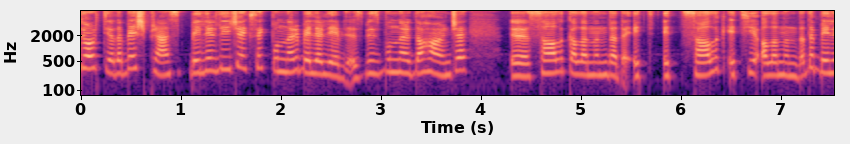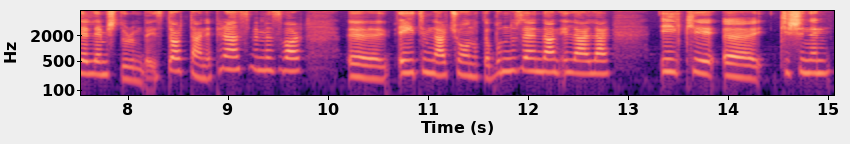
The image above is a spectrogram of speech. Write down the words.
dört ya da beş prensip belirleyeceksek bunları belirleyebiliriz. Biz bunları daha önce e, sağlık alanında da et, et- sağlık etiği alanında da belirlemiş durumdayız. Dört tane prensibimiz var. E, eğitimler çoğunlukla bunun üzerinden ilerler. İlki e, kişinin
